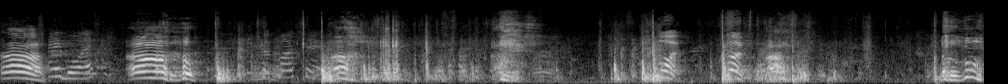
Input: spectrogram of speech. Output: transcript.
Ah! Hey, boy. Oh! Took my chair. Look, look. Ah! Oh!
